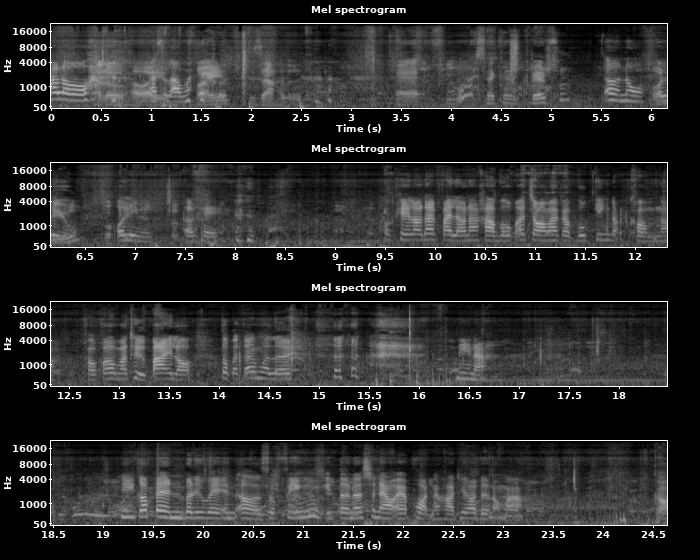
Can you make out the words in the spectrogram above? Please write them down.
Hello. Hello, how are Assalamu you? Fine, Zahra. Uh, second person? Oh no, only you? Okay. Only me. Okay. โอเคเราได้ไปแล้วนะคะบุ๊กจองมากับ booking.com เนาะเขาก็มาถือป้ายรอตกกระเจ้าหมดเลย นี่นะ นี่ก็เป็นบริเวณเอ่อสฟิงค์อินเตอร์เนชั่นแนลแอร์พอร์ตนะคะ ที่เราเดินออกมา ก็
